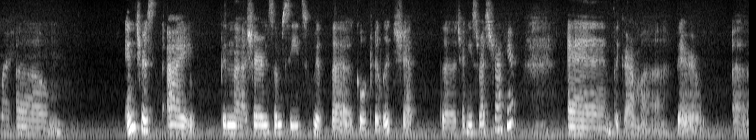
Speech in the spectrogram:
Right. um, interest, I've been uh, sharing some seeds with the Gold Village at the Chinese restaurant here, and the grandma there. Uh,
